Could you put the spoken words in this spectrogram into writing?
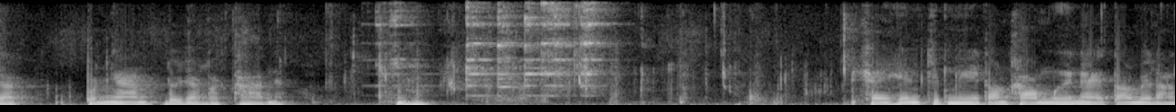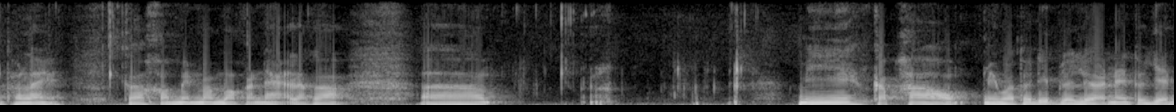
จากผลงานดูจากหลักฐานเนี่ยใครเห็นคลิปนี้ตอนข้ามมื้อไหนตอนเวลาเท่าไหร่ ก็คอมเมนต์มาบอกกันได้ แล้วก็มีกับข้าวมีวัตถุดิบเหลือๆในตู้เย็น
